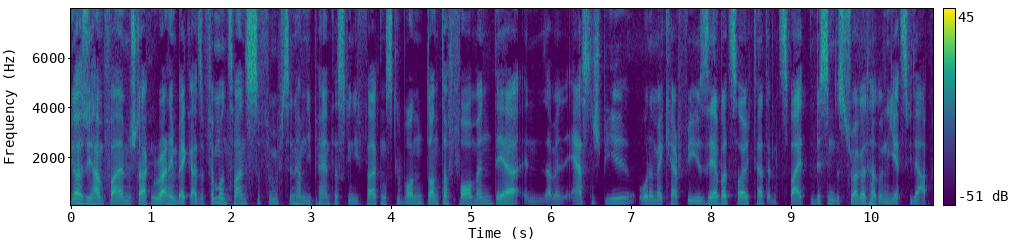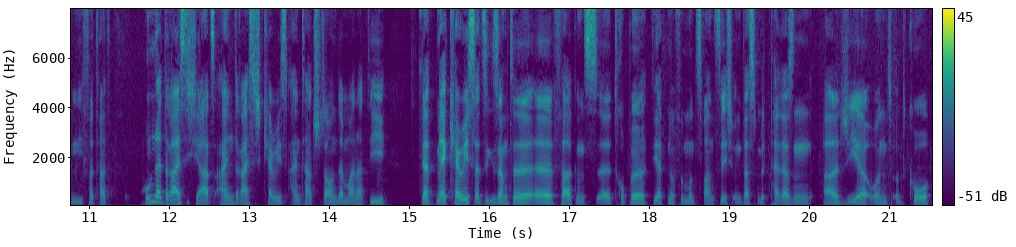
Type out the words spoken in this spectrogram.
Ja, sie haben vor allem einen starken Running Back. Also 25 zu 15 haben die Panthers gegen die Falcons gewonnen. Donta Foreman, der in seinem ersten Spiel ohne McCaffrey sehr überzeugt hat, im zweiten ein bisschen gestruggelt hat und jetzt wieder abgeliefert hat. 130 Yards, 31 Carries, ein Touchdown. Der Mann hat die, der hat mehr Carries als die gesamte äh, Falcons-Truppe. die hat nur 25 und das mit Patterson, Algier und, und Co.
